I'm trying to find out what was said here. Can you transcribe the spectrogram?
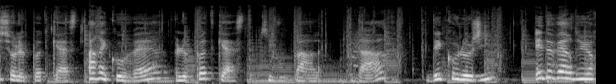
sur le podcast Aréco Vert, le podcast qui vous parle d'art, d'écologie et de verdure.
